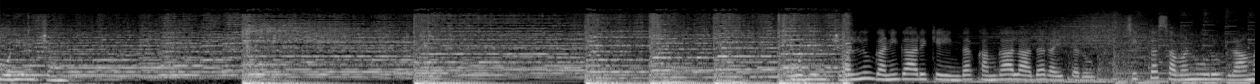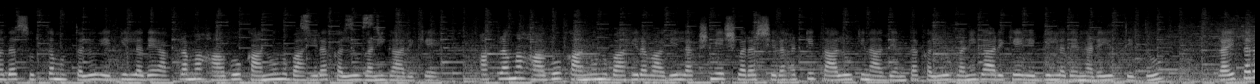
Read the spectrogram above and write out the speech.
Audio Jungle. ಕಲ್ಲು ಗಣಿಗಾರಿಕೆಯಿಂದ ಕಂಗಾಲಾದ ರೈತರು. ಚಿಕ್ಕ ಸವಣೂರು ಗ್ರಾಮದ ಸುತ್ತಮುತ್ತಲು ಎಗ್ಗಿಲ್ಲದೆ ಅಕ್ರಮ ಹಾಗೂ ಕಾನೂನುಬಾಹಿರ ಕಲ್ಲು ಗಣಿಗಾರಿಕೆ. ಅಕ್ರಮ ಹಾಗೂ ಕಾನೂನುಬಾಹಿರವಾಗಿ ಲಕ್ಷ್ಮೇಶ್ವರ ಶಿರಹಟ್ಟಿ ತಾಲೂಕಿನಾದ್ಯಂತ ಕಲ್ಲು ಗಣಿಗಾರಿಕೆ ಎಗ್ಗಿಲ್ಲದೆ ನಡೆಯುತ್ತಿದ್ದು ರೈತರ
